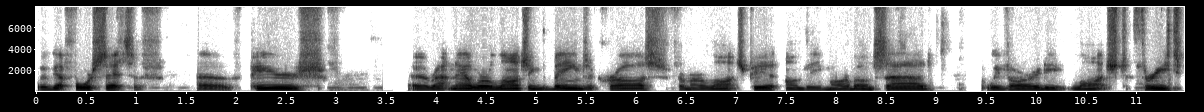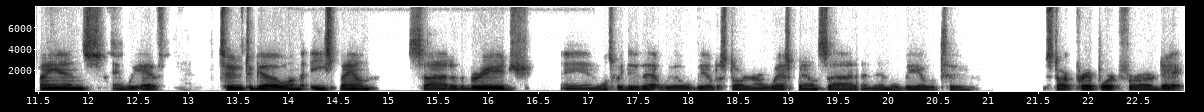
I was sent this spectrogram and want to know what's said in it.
We've got four sets of, of piers. Uh, right now, we're launching the beams across from our launch pit on the Marrowbone side. We've already launched three spans, and we have two to go on the eastbound side of the bridge. And once we do that, we'll be able to start on our westbound side, and then we'll be able to start prep work for our deck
